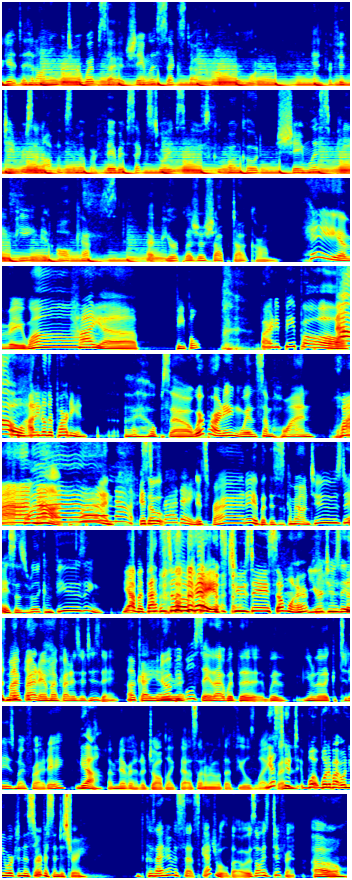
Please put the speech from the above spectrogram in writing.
Forget to head on over to our website at shamelesssex.com for more. And for 15% off of some of our favorite sex toys, use coupon code SHAMELESSPP in all caps at purepleasureshop.com. Hey everyone! Hiya, people. party people! Ow! How do you know they're partying? I hope so. We're partying with some Juan. Why not? Why Juan. not? It's So, Friday. It's Friday, but this is coming out on Tuesday, so it's really confusing. Yeah, but that's still okay. it's Tuesday somewhere. Your Tuesday is my Friday, and my Friday is your Tuesday. Okay, yeah. you know, you're right. people say that with the with you know, they're like today's my Friday. Yeah. I've never had a job like that, so I don't know what that feels like. yes, you. d- What, what about when you worked in the service industry? because I didn't have a set schedule though. It was always different. Oh.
